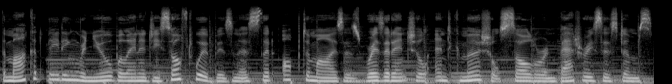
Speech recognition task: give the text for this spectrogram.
the market leading renewable energy software business that optimises residential and commercial solar and battery systems.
